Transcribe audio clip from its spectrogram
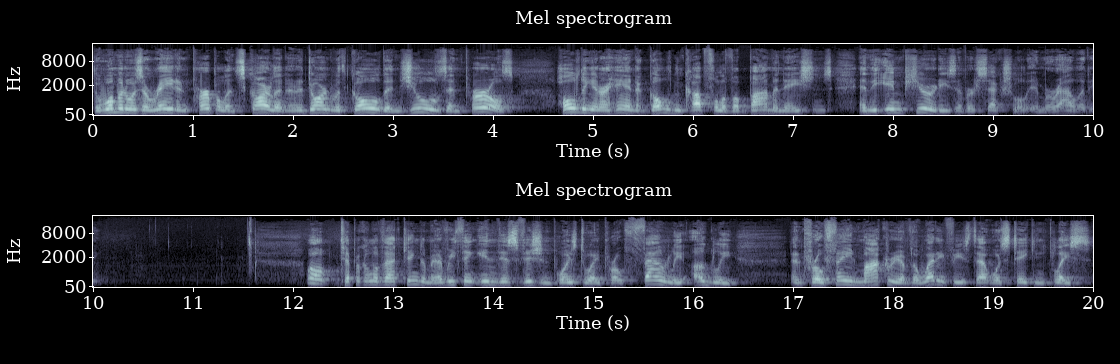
The woman was arrayed in purple and scarlet and adorned with gold and jewels and pearls, holding in her hand a golden cup full of abominations and the impurities of her sexual immorality. Well, typical of that kingdom, everything in this vision points to a profoundly ugly and profane mockery of the wedding feast that was taking place,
